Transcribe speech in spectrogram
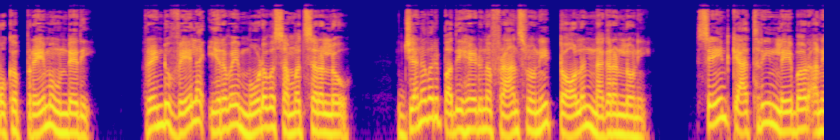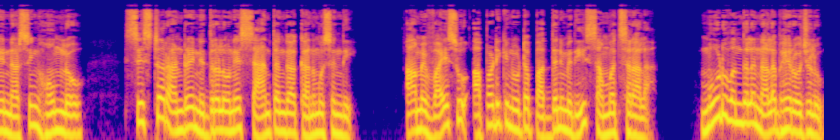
ఒక ప్రేమ ఉండేది. రెండు వేల ఇరవై మూడవ సంవత్సరంలో జనవరి పదిహేడున ఫ్రాన్స్లోని టాలన్ నగరంలోని సెయింట్ క్యాథరీన్ లేబర్ అనే నర్సింగ్ హోంలో సిస్టర్ అండ్రే నిద్రలోనే శాంతంగా కనుముసింది. ఆమె వయసు అప్పటికి నూట పద్దెనిమిది సంవత్సరాల. మూడు వందల నలభై రోజులు.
